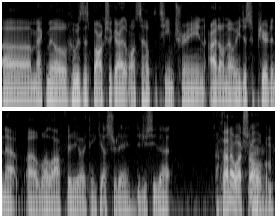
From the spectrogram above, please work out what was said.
Uh, Macmill, who is this boxer guy that wants to help the team train? I don't know. He just appeared in that uh, well off video, I think, yesterday. Did you see that? I thought I watched all of them.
